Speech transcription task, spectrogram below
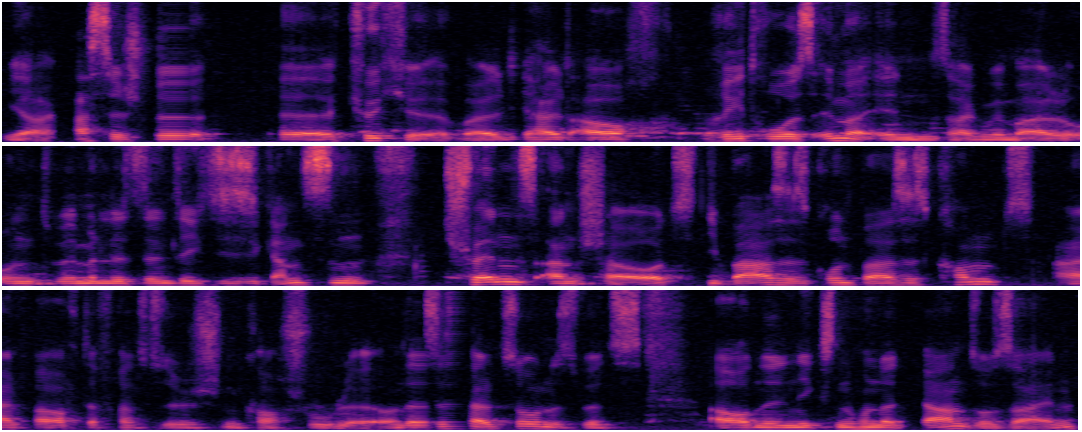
ja, klassische äh, Küche, weil die halt auch Retro ist immer in, sagen wir mal. Und wenn man letztendlich diese ganzen Trends anschaut, die Basis, Grundbasis kommt einfach auf der französischen Kochschule. Und das ist halt so und das wird auch in den nächsten 100 Jahren so sein.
